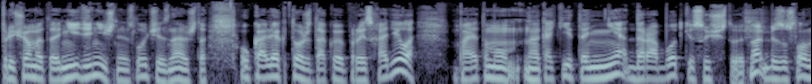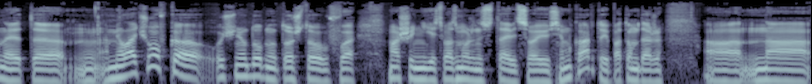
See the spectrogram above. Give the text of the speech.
причем это не единичные случаи. Знаю, что у коллег тоже такое происходило, поэтому э, какие-то недоработки существуют. Но, безусловно, это мелочевка. Очень удобно то, что в машине есть возможность вставить свою сим-карту и потом даже а, на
